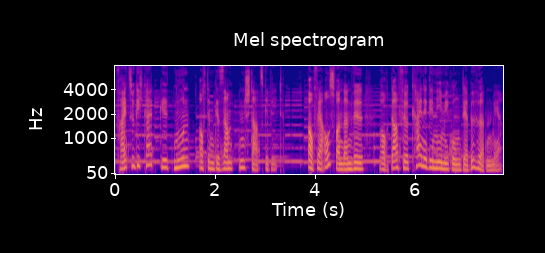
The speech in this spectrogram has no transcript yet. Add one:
Freizügigkeit gilt nun auf dem gesamten Staatsgebiet. Auch wer auswandern will, braucht dafür keine Genehmigung der Behörden mehr.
